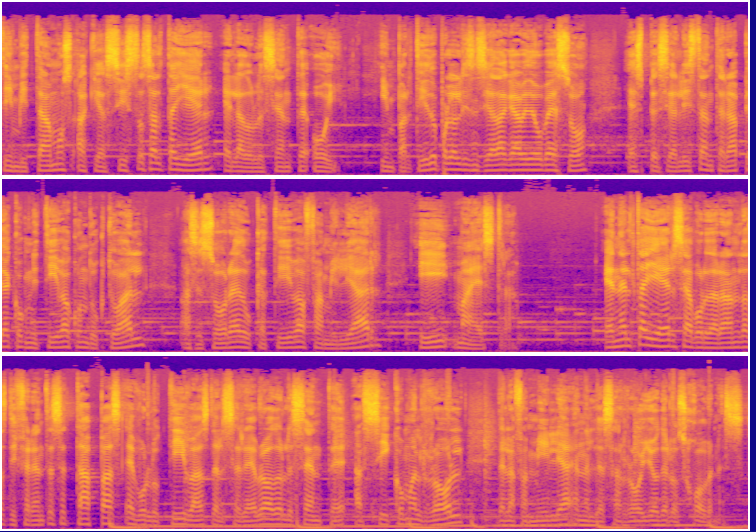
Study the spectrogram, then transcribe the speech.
te invitamos a que asistas al taller El Adolescente Hoy, impartido por la licenciada Gaby de Obeso, especialista en terapia cognitiva conductual, asesora educativa familiar y maestra. En el taller se abordarán las diferentes etapas evolutivas del cerebro adolescente, así como el rol de la familia en el desarrollo de los jóvenes.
